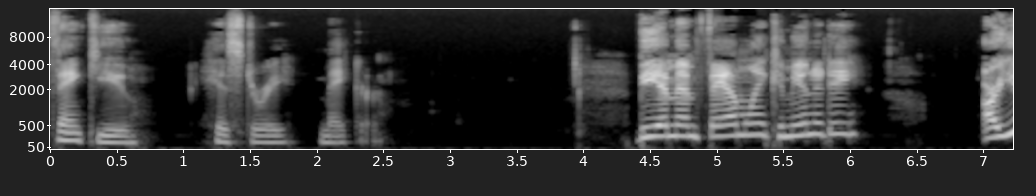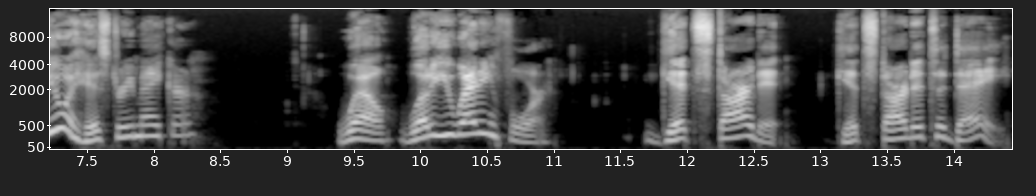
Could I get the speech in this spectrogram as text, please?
Thank you, history maker. BMM family community, are you a history maker? Well, what are you waiting for? Get started. Get started today.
